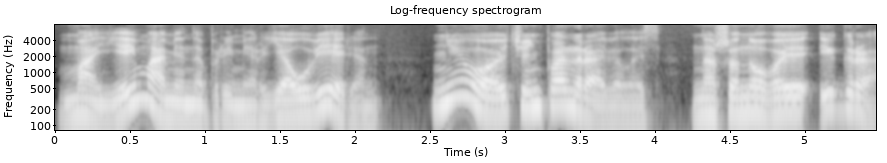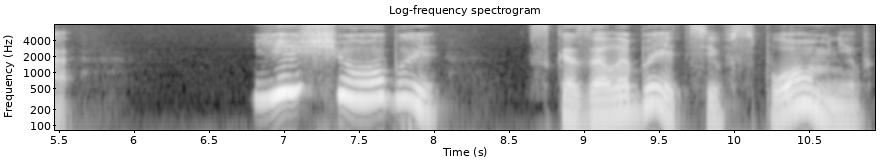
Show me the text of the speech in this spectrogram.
Моей маме, например, я уверен, не очень понравилась наша новая игра». «Еще бы!» — сказала Бетси, вспомнив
